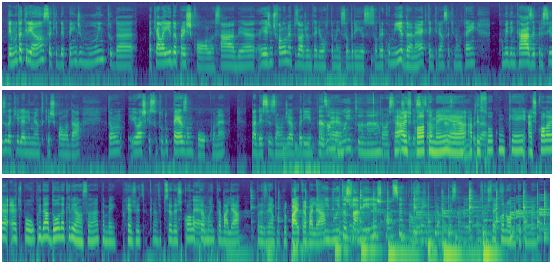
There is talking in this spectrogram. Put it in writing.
tem muita criança que depende muito da daquela ida para a escola, sabe? É, e a gente falou no episódio anterior também sobre isso, sobre a comida, né? Que tem criança que não tem comida em casa e precisa daquele alimento que a escola dá. Então, eu acho que isso tudo pesa um pouco, né? na decisão de abrir. Pesa é. muito, né? Então, assim, é, a escola a também é muito, a é. pessoa é. com quem. A escola é, é, tipo o cuidador da criança, né? Também. Porque às vezes a criança precisa da escola para a mãe trabalhar, por exemplo, para o pai trabalhar. Em muitas Sim. famílias, com certeza. Então, Sim, para muitas famílias. Com certeza. questão econômica também.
